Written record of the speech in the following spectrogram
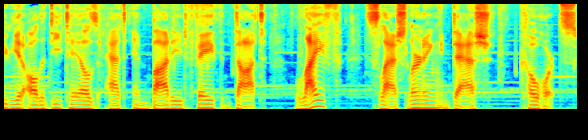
you can get all the details at embodiedfaith.life slash learning dash cohorts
